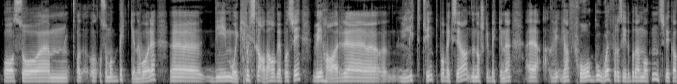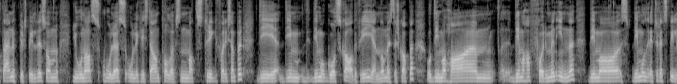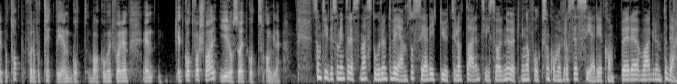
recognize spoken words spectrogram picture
Eh, og så, um, og så, må bekkene våre uh, De må ikke bli skada, holdt jeg på å si. Vi har uh, litt tynt på bekksida. De norske bekkene Vi har få gode, for å si det på den måten. Slik at det er nøkkelspillere som Jonas Holøs, Ole Kristian Tollefsen, Mats Trygg f.eks. De, de, de må gå skadefri gjennom mesterskapet. Og de må ha, de må ha formen inne. De må, de må rett og slett spille på topp for å få tette igjen godt bakover. For en, en, et godt forsvar gir også et godt angrep. Samtidig som interessen er stor rundt VM, så ser det ikke ut til at det er en tilsvarende økning av folk som kommer for å se seriekamper. Hva er grunnen til det?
